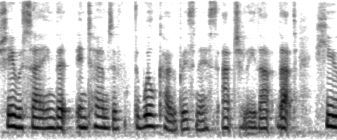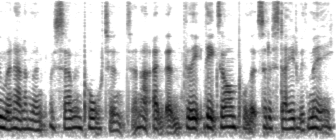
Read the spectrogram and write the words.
she was saying that in terms of the Wilko business, actually that, that human element was so important. And, I, and the, the example that sort of stayed with me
